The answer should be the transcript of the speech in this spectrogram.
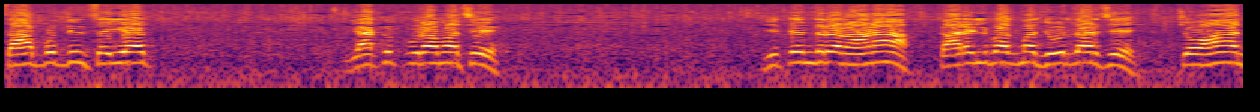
શાહબુદ્દીન સૈયદ, યાકુતપુરામાં છે. જીતેન્દ્ર રાણા, કારેલીબાગમાં જોરદાર છે. ચૌહાણ.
